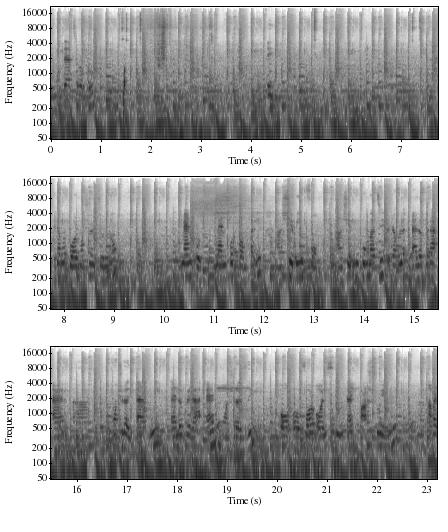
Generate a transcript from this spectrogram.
এর মধ্যে আছে হলো এটা আমার বর জন্য। ম্যানকোট ম্যানকোট কোম্পানির শেভিং ফোম শেভিং ফোম আছে। এটা হলো aloe vera and moisturise with aloe vera and moisturising for all skin type পাঁচশো এমএল আবার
